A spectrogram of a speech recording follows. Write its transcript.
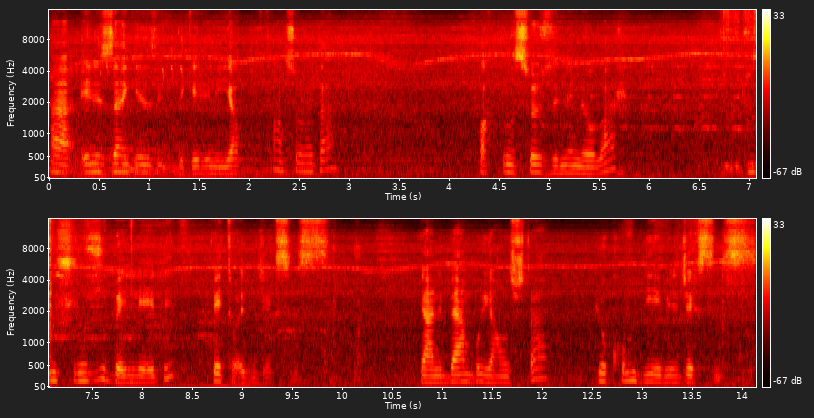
Ha, elinizden geleni yaptıktan sonra da baktığınız söz dinlemiyorlar. Duruşunuzu belli edip veto edeceksiniz. Yani ben bu yanlışta yokum diyebileceksiniz.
